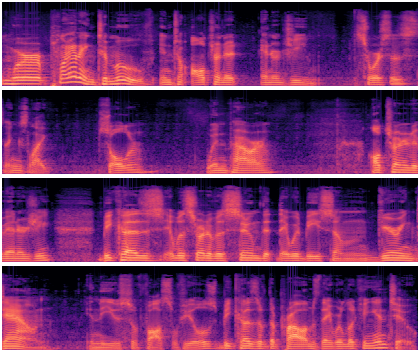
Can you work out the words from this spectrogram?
were planning to move into alternate energy sources, things like solar, wind power, alternative energy, because it was sort of assumed that there would be some gearing down in the use of fossil fuels because of the problems they were looking into.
